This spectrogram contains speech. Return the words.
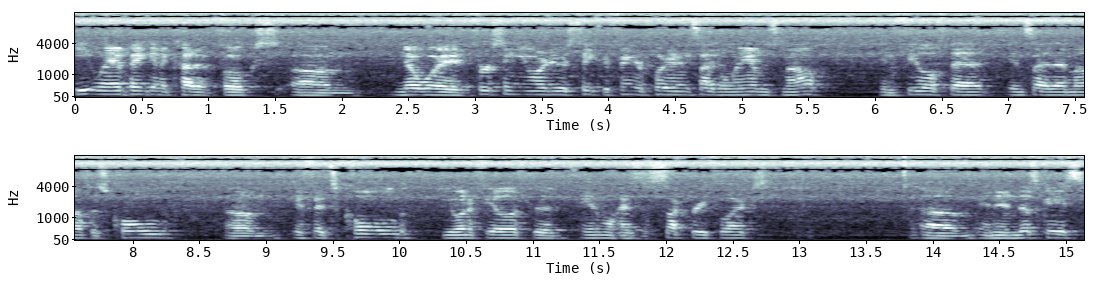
heat lamp ain't gonna cut it, folks. Um, no way. The first thing you wanna do is take your finger, put it inside the lamb's mouth, and feel if that inside that mouth is cold. Um, if it's cold, you wanna feel if the animal has the suck reflex. Um, and in this case,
